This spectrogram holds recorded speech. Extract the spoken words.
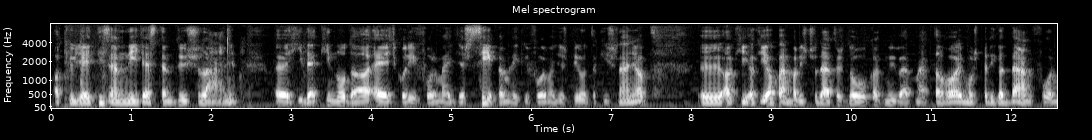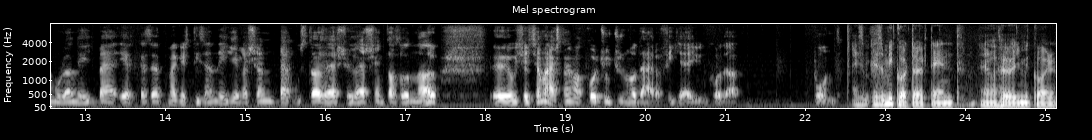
aki ugye egy 14 esztendős lány, Hideki Noda egykori Forma 1-es, szép emlékű Forma 1-es pilóta kislánya, aki, aki Japánban is csodálatos dolgokat művelt már tavaly, most pedig a Dán Formula 4-be érkezett meg, és 14 évesen behúzta az első versenyt azonnal. Úgyhogy ha más nem, akkor Juju Nodára figyeljünk oda. Pont. Ez, ez mikor történt? A hölgy mikor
